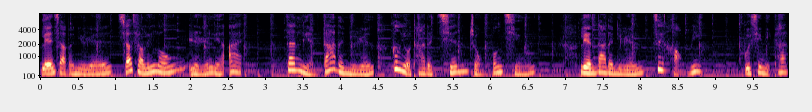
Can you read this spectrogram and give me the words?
脸小的女人小巧玲珑，惹人怜爱；但脸大的女人更有她的千种风情。脸大的女人最好命。不信你看，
